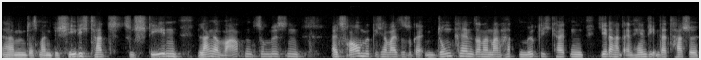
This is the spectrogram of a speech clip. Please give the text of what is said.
ähm, das man beschädigt hat, zu stehen, lange warten zu müssen, als Frau möglicherweise sogar im Dunkeln, sondern man hat Möglichkeiten, jeder hat ein Handy in der Tasche,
